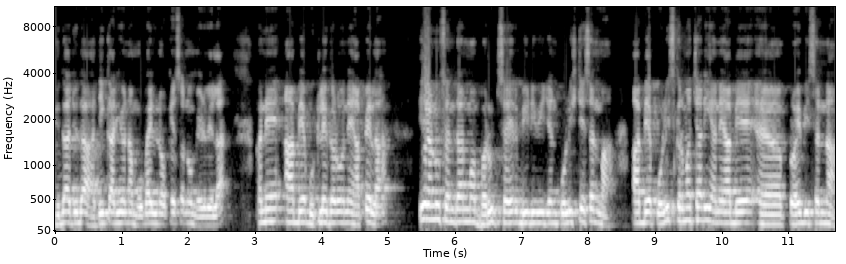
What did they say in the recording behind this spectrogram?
જુદા જુદા અધિકારીઓના મોબાઈલ લોકેશનો મેળવેલા અને આ બે બુટલેગરોને આપેલા. એ અનુસંધાનમાં ભરૂચ શહેર બી ડિવિઝન પોલીસ સ્ટેશનમાં આ બે પોલીસ કર્મચારી અને આ બે પ્રોહિબિશનના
